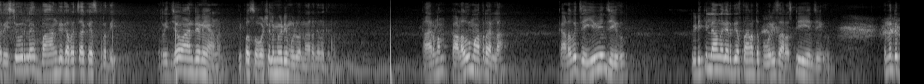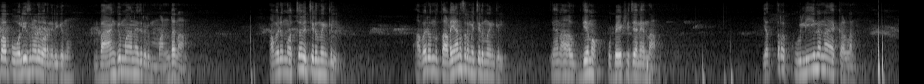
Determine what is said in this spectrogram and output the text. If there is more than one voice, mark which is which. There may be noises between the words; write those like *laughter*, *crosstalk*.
Speaker 1: തൃശ്ശൂരിലെ ബാങ്ക് കവർച്ച കേസ് പ്രതി റിജോ ആന്റണിയാണ് ഇപ്പോൾ സോഷ്യൽ മീഡിയ മുഴുവൻ നിറഞ്ഞു നിൽക്കുന്നത്. കാരണം കളവ് മാത്രമല്ല കളവ് ചെയ്യുകയും ചെയ്തു. പിടിക്കില്ല എന്ന് കരുതിയ സ്ഥാനത്ത് പോലീസ് അറസ്റ്റ് ചെയ്യുകയും ചെയ്തു. എന്നിട്ടിപ്പോൾ ആ പോലീസിനോട് പറഞ്ഞിരിക്കുന്നു ബാങ്ക് മാനേജർ ഒരു മണ്ടനാണ്. അവരൊന്ന് ഒച്ച വെച്ചിരുന്നെങ്കിൽ അവരൊന്ന് തടയാൻ ശ്രമിച്ചിരുന്നെങ്കിൽ ഞാൻ ആ ഉദ്യമം ഉപേക്ഷിച്ചേനെ എന്നാണ്. എത്ര കുലീനനായ കള്ളൻ.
